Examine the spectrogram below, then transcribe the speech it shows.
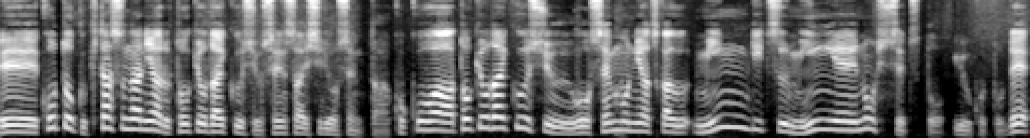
えー江東区北砂にある東京大空襲戦災資料センター。ここは東京大空襲を専門に扱う民立民営の施設ということで、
